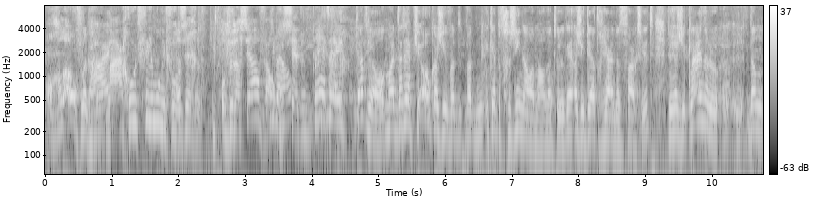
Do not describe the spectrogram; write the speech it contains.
ongelooflijk high. Maar goed, Filemon die voelde zich op de dag zelf wel Jawel. ontzettend prettig. Nee, dat wel. Maar dat heb je ook als je wat, wat... Ik heb het gezien allemaal natuurlijk. Hè, als je 30 jaar in dat vak zit. Dus als je kleiner... eh, Dan,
